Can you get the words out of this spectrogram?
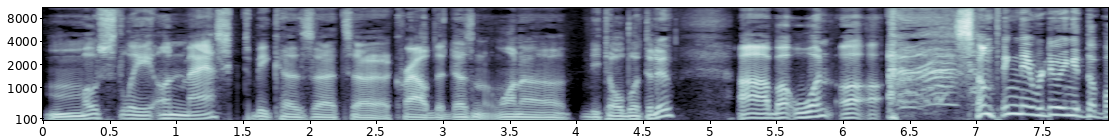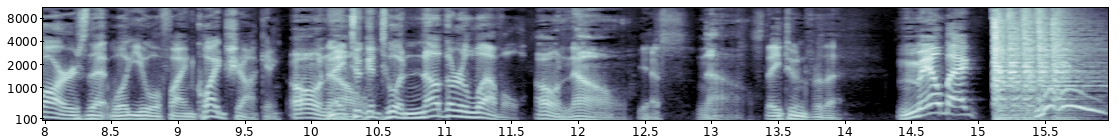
Mostly unmasked because it's a crowd that doesn't want to be told what to do. Uh, but one uh, something they were doing at the bars that well you will find quite shocking. Oh, And no. They took it to another level. Oh no, Yes. no. Stay tuned for that. Mailbag. Woohoo!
